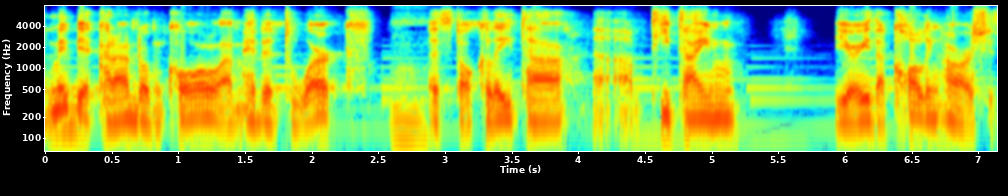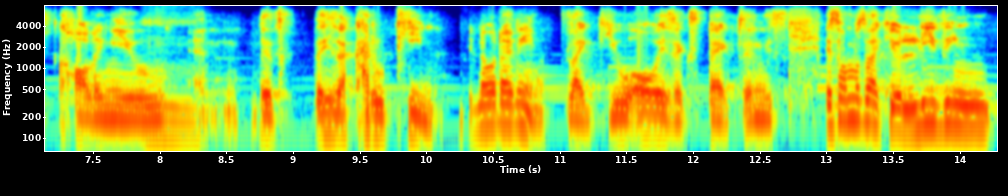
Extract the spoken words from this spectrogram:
and maybe a random call. I'm headed to work. Mm. Let's talk later. Uh, tea time. You're either calling her or she's calling you, Mm. and there's there's a routine. You know what I mean? Like you always expect, and it's it's almost like you're living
